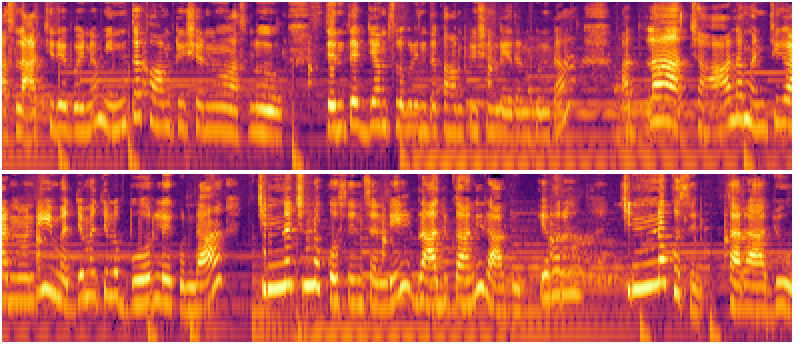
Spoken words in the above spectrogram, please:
అసలు ఆశ్చర్యపోయినాం. ఇంత కాంపిటీషన్ అసలు టెన్త్ ఎగ్జామ్స్లో కూడా ఇంత కాంపిటీషన్ లేదనుకుంటా. అట్లా చాలా మంచిగా ఆడినామండి. ఈ మధ్య మధ్యలో బోర్ లేకుండా చిన్న చిన్న క్వశ్చన్స్ అండి. రాజు కాని రాజు. ఎవరు? చిన్న క్వశ్చన్. తరాజు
